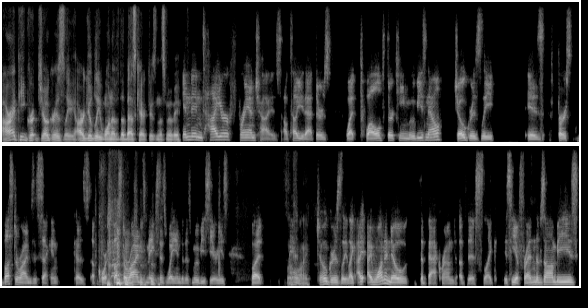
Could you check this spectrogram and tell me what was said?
R.I.P. Gr- Joe Grizzly, arguably one of the best characters in this movie. in the entire franchise i'll tell you that there's what 12 13 movies now joe grizzly is first Busta Rhymes is second because of course Busta rhymes makes his way into this movie series but So Man. funny. joe grizzly like i, I want to know the background of this like is he a friend of zombies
